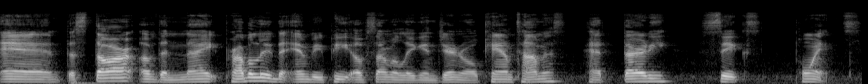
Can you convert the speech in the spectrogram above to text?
And the star of the night, probably the MVP of Summer League in general, Cam Thomas, had 36 points.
